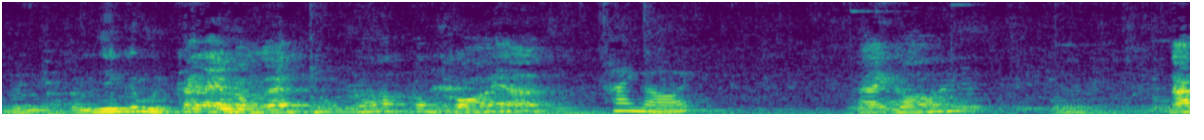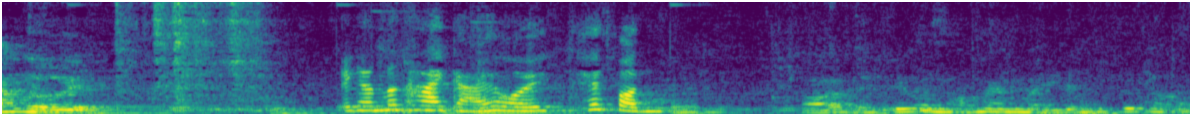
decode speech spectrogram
Mình tự nhiên cái mình cái này bằng anh không đó có một gói à Hai gói. Hai gói. Năm người. Anh ăn mất hai cái thôi, hết phần. Rồi thì xíu anh không ăn mì trên chút chút thôi.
